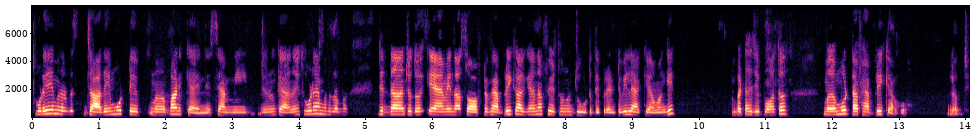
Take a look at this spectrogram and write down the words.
ਥੋੜੇ ਜਿਹੇ ਮਤਲਬ ਜ਼ਿਆਦਾ ਮੋਟੇ ਬਣ ਕੇ ਆਏ ਨੇ ਸੈਮੀ ਜਿਹਨੂੰ ਕਹਿੰਦੇ ਥੋੜਾ ਮਤਲਬ ਜਿੱਦਾਂ ਜਦੋਂ ਐਵੇਂ ਦਾ ਸੌਫਟ ਫੈਬਰਿਕ ਆ ਗਿਆ ਨਾ, ਫਿਰ ਤੁਹਾਨੂੰ ਜੂਟ ਦੇ ਪ੍ਰਿੰਟ ਵੀ ਲੈ ਕੇ ਆਵਾਂਗੇ। ਬਟ ਹਜੇ ਬਹੁਤ ਮੋਟਾ ਫੈਬਰਿਕ ਹੈ ਉਹ। ਲਓ ਜੀ।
